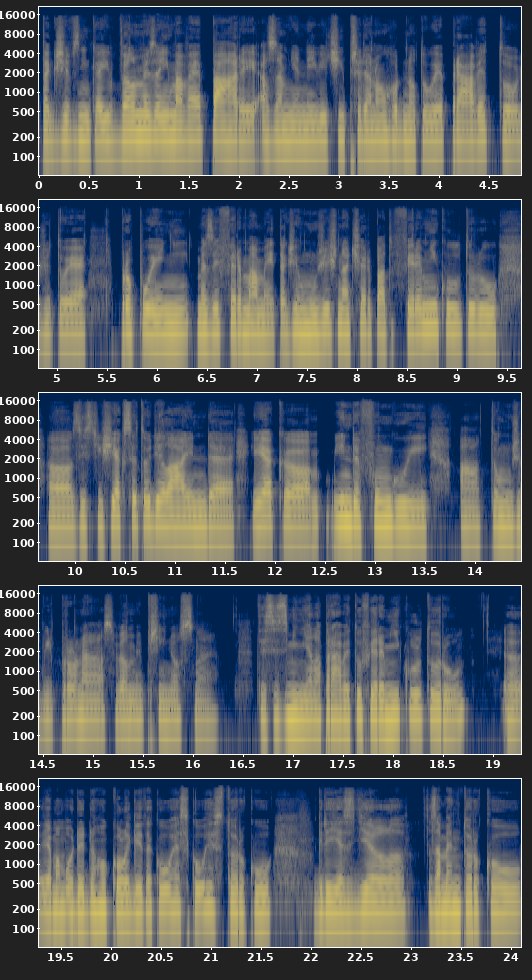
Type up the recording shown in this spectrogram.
Takže vznikají velmi zajímavé páry a za mě největší předanou hodnotou je právě to, že to je propojení mezi firmami, takže můžeš načerpat firmní kulturu, eh, zjistíš, jak se to dělá jinde, jak eh, jinde fungují a to může být pro nás velmi přínosné. Ty jsi zmínila právě tu firmní kulturu. Eh, já mám od jednoho kolegy takovou hezkou historku, kdy jezdil za mentorkou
